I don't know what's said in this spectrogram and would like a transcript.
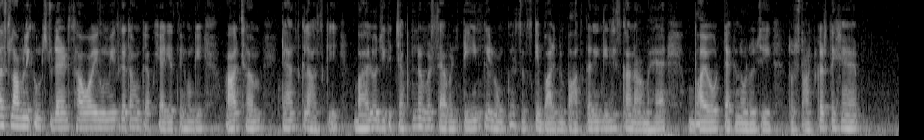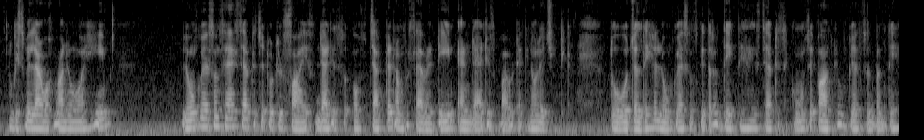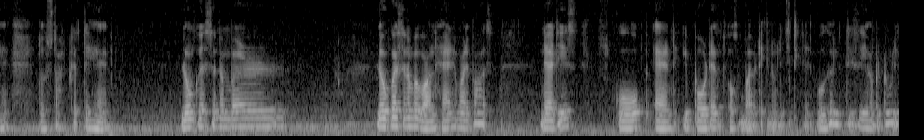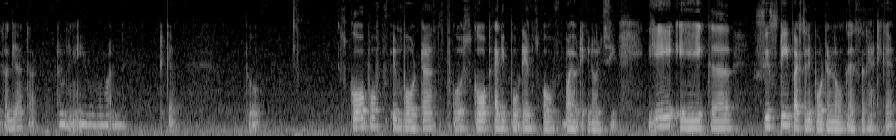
अस्सलाम वालेकुम students how are you उम्मीद करता हूँ कि आप खैरियत से होंगे। आज हम टेंथ क्लास की बायोलॉजी के चैप्टर नंबर सेवनटीन के लॉन्ग क्वेश्चंस के बारे में बात करेंगे, जिसका नाम है बायोटेक्नोलॉजी तो स्टार्ट करते हैं। बिस्मिल्लाहिर्रहमानिर्रहीम। लॉन्ग क्वेश्चन हैं चैप्टर से total five that is of chapter number seventeen and that is biotechnology ठीक तो चलते हैं लॉन्ग क्वेश्चन की तरफ़ देखते हैं इस चैप्टर से कौन से पाँच लॉन्ग क्वेश्चन बनते हैं तो स्टार्ट करते हैं। Long question number long question number one है हमारे पास। That is scope and importance of biotechnology ठीक है? वो गलती से यहाँ पे टू लिखा गया था। टू नहीं वन ठीक है? तो स्कोप ऑफ़ इम्पोर्टेंस को scope and importance of biotechnology ये एक फिफ्टी परसेंट इम्पोर्टेंट लोगों का क्वेश्चन है, ठीक है?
